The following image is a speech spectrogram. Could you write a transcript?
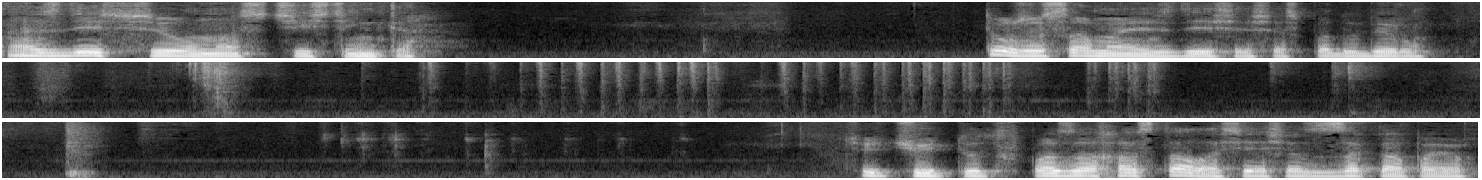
А здесь все у нас чистенько. То же самое здесь я сейчас подуберу. Чуть-чуть тут в пазах осталось, я сейчас закапаю.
